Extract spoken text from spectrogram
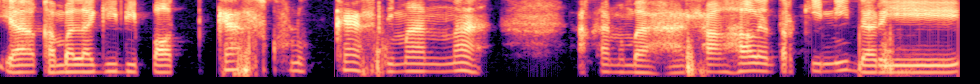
Ya, kembali lagi di podcast Kulukes di mana akan membahas hal-hal yang terkini dari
